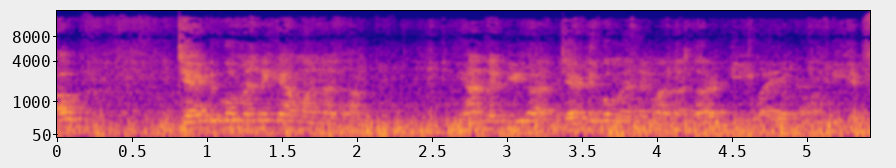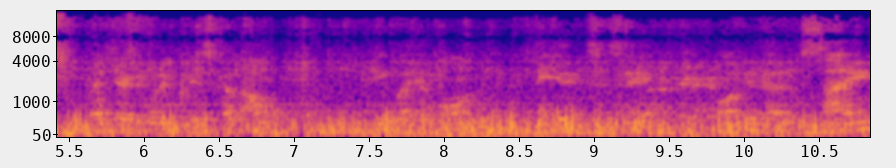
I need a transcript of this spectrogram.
अब जेड को मैंने क्या माना था ध्यान रखिएगा जेड को मैंने माना था d y upon d x मैं जेड को रिप्लेस कर रहा हूँ d y upon d x से। और इधर sine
